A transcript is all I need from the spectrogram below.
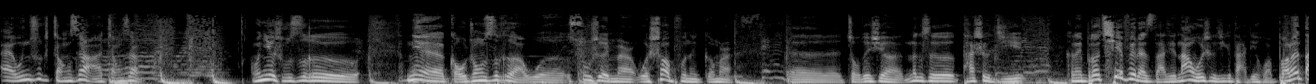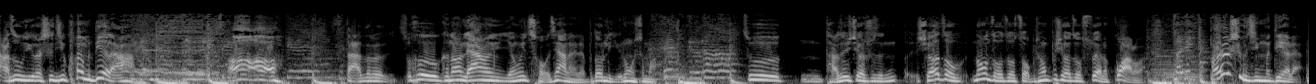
哎，我跟你说个真事儿啊，真事儿。我念书时候，念高中时候啊，我宿舍里面我上铺那哥们儿，呃，找对象，那个时候他手机可能不知道欠费了是咋的，拿我手机给打电话，本来打走就了，手机快没电了啊，啊啊啊，打着了之后，可能俩人因为吵架来了，不知道理论什么，就嗯，他对象说是想找能找找，找不成不想找算了，挂了，本手机没电了。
